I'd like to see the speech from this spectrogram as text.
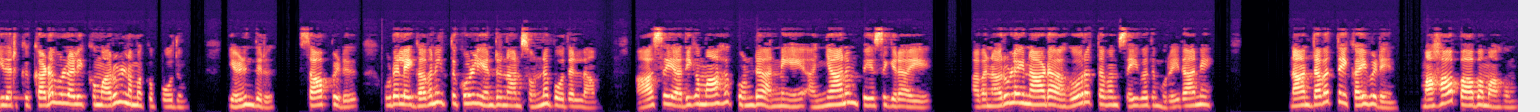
இதற்கு கடவுள் அளிக்கும் அருள் நமக்கு போதும். எழுந்திரு சாப்பிடு உடலை கவனித்துக்கொள் என்று நான் சொன்ன போதெல்லாம் ஆசை அதிகமாக கொண்டு அன்னையே அஞ்ஞானம் பேசுகிறாயே அவன் அருளை நாட அகோரத்தவம் செய்வது முறைதானே? நான் தவத்தை கைவிடேன் மகா பாபமாகும்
